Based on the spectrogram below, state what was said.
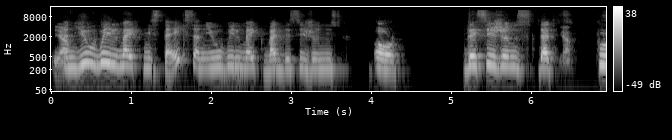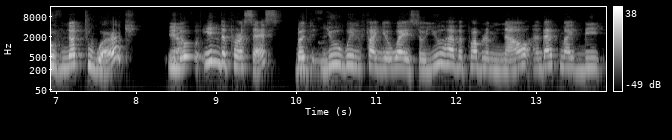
Yeah. And you will make mistakes and you mm-hmm. will make bad decisions or decisions that yeah. prove not to work, you yeah. know, in the process, but mm-hmm. you will find your way. So you have a problem now, and that might be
